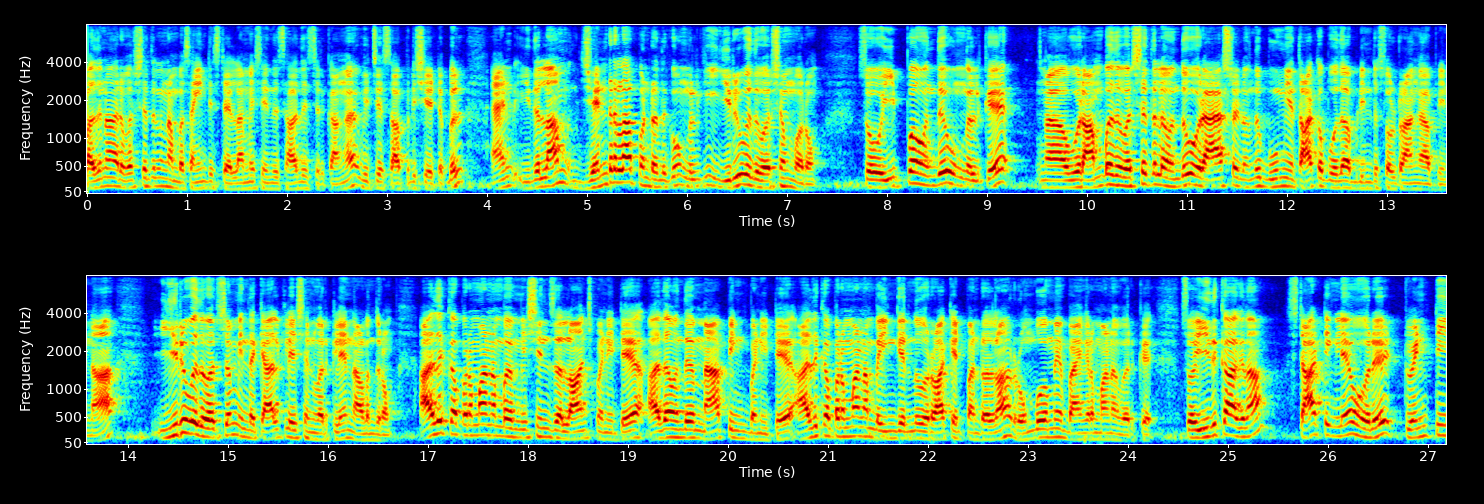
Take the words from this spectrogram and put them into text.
பதினாறு வருஷத்தில் நம்ம சயின்டிஸ்ட் எல்லாமே சேர்ந்து சாதிச்சிருக்காங்க விச் இஸ் அப்ரிஷியேட்டபிள் அண்ட் இதெல்லாம் ஜென்ரலாக பண்ணுறதுக்கு உங்களுக்கு இருபது வருஷம் வரும். ஸோ இப்போ வந்து உங்களுக்கு ஒரு ஐம்பது வருஷத்தில் வந்து ஒரு ஆஸ்ட்ராய்டு வந்து பூமியை தாக்க போகுது அப்படின்ட்டு சொல்கிறாங்க அப்படின்னா இருபது வருஷம் இந்த கால்குலேஷன் ஒர்க்லேயே நடந்துரும். அதுக்கப்புறமா நம்ம மிஷின்ஸை லான்ச் பண்ணிட்டு அதை வந்து மேப்பிங் பண்ணிட்டு அதுக்கப்புறமா நம்ம இங்கேருந்து ஒரு ராக்கெட் பண்ணுறதுலாம் ரொம்பவுமே பயங்கரமான ஒர்க்கு ஸோ இதுக்காக தான் ஸ்டார்டிங்லேயே ஒரு டுவெண்ட்டி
